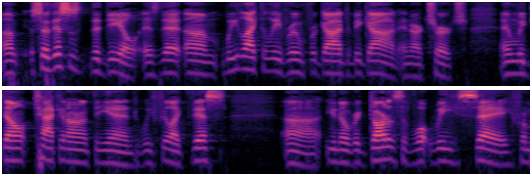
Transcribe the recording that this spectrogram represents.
Um, so this is the deal: is that um, we like to leave room for God to be God in our church, and we don't tack it on at the end. We feel like this, uh, you know, regardless of what we say from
